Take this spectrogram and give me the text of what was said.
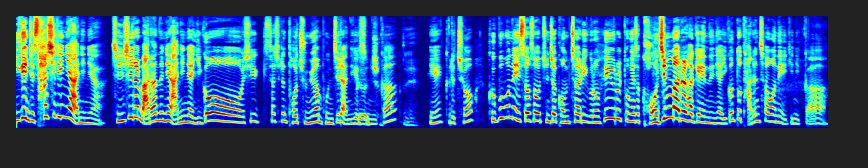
이게 이제 사실이냐 아니냐, 진실을 말하느냐 아니냐 이것이 사실은 더 중요한 본질 아니겠습니까? 네. 예, 그렇죠. 그 부분에 있어서 진짜 검찰이 그런 회유를 통해서 거짓말을 하게 했느냐 이건 또 다른 차원의 얘기니까.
